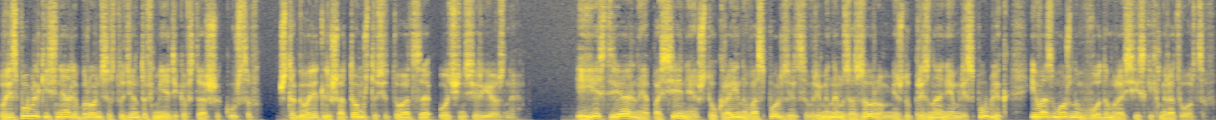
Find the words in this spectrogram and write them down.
В республике сняли бронь со студентов-медиков старших курсов, что говорит лишь о том, что ситуация очень серьезная. И есть реальные опасения, что Украина воспользуется временным зазором между признанием республик и возможным вводом российских миротворцев.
